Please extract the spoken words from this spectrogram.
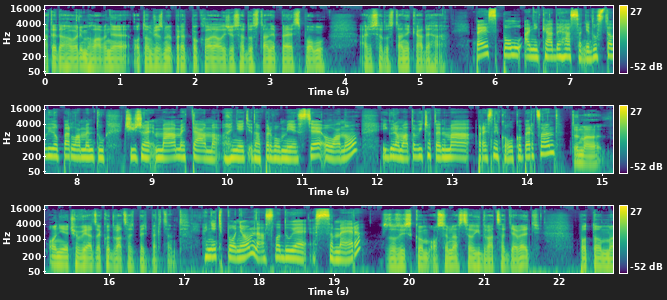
A teda hovorím hlavne o tom, že sme predpokladali, že sa dostane PS spolu a že sa dostane KDH. PS spolu ani KDH sa nedostali do parlamentu, čiže máme tam hneď na prvom mieste Olano. Igora Matoviča, ten má presne koľko percent? Ten má o niečo viac ako 25% Hneď po ňom následuje Smer. So ziskom 18,29 potom e,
